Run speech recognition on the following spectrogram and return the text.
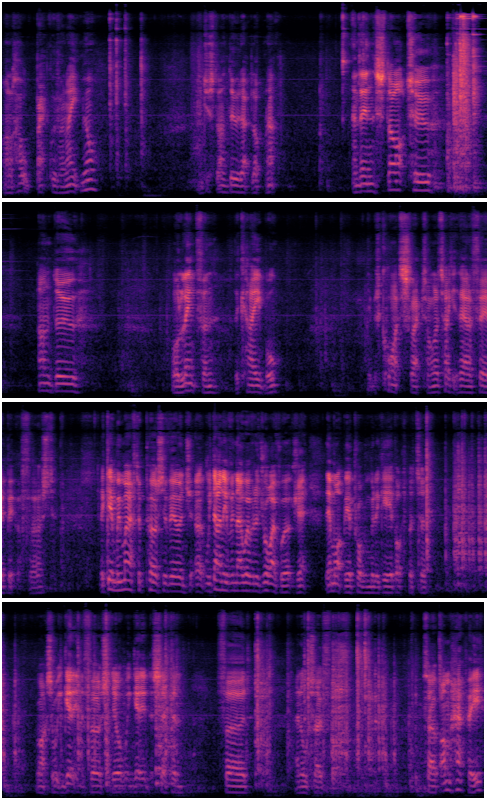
I'll hold back with an 8 mil and just undo that lock nut and then start to undo or lengthen the cable it was quite slack so I'm going to take it down a fair bit at first. Again we may have to persevere and uh, we don't even know whether the drive works yet. There might be a problem with the gearbox but uh, right so we can get it in the first still we can get it in the second third and also fourth. So I'm happy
